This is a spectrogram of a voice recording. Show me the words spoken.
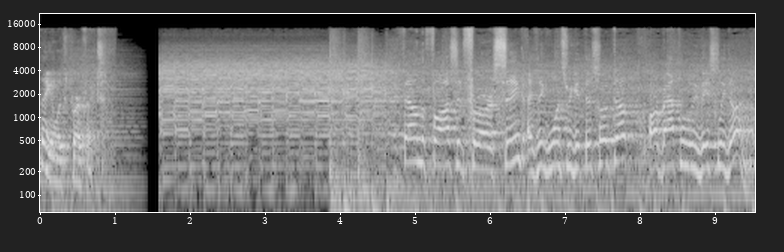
think it looks perfect. I found the faucet for our sink. I think once we get this hooked up, our bathroom will be basically done.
